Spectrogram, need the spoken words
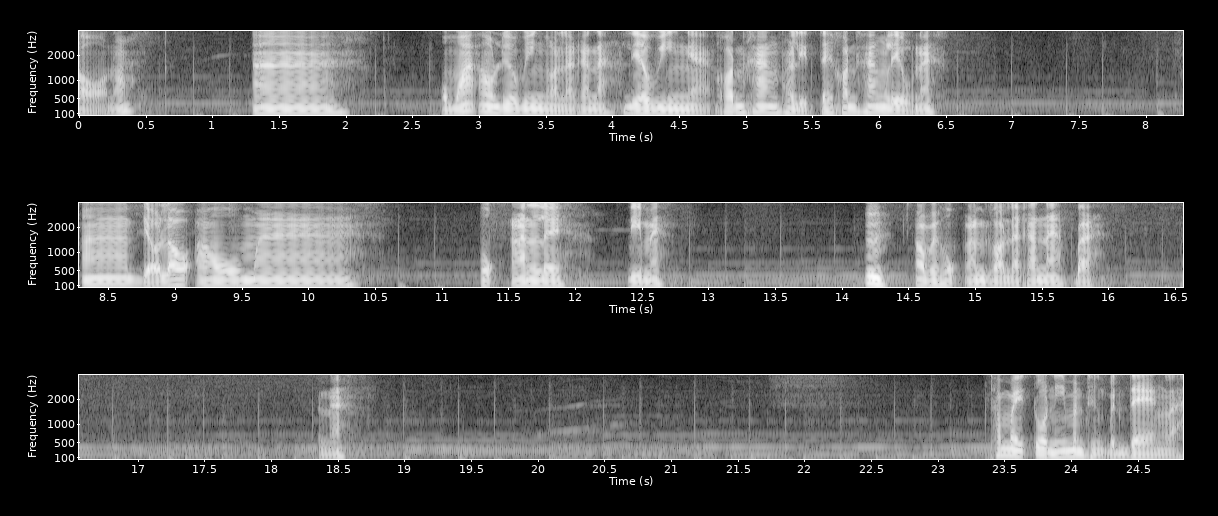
ต่อเนาะอ่าผมว่าเอาเรียววิงก่อนแล้วกันนะเรียววิงเนี่ยค่อนข้างผลิตได้ค่อนข้างเร็วนะอ่าเดี๋ยวเราเอามาหกอันเลย ดีไหมอืม เอาไปหกอันก่อนแล้วกันนะไปเดี๋ยวนะทำไมตัวนี้มันถึงเป็นแดงล่ะ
